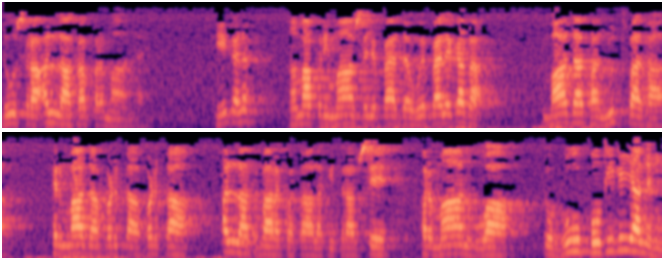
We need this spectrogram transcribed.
دوسرا اللہ کا فرمان ہے۔ ٹھیک ہے نا؟ ہم اپنی ماں سے جو پیدا ہوئے، پہلے کیا تھا؟ مادہ تھا، نطفہ تھا۔ پھر مادہ بڑھتا بڑھتا اللہ تبارک و تعالی کی طرف سے فرمان ہوا تو روح پھونکی گئی یا نہیں؟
